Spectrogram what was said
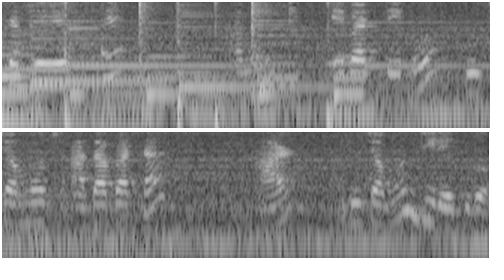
ভাজা হয়ে এসছে। আমি এবার দেব দু চামচ আদা বাটা আর দু চামচ জিরে গুঁড়ো।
